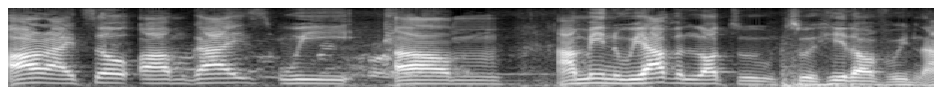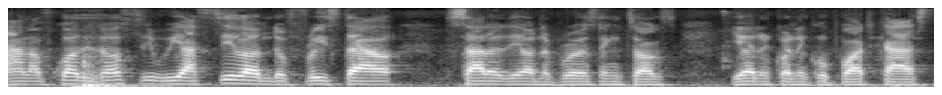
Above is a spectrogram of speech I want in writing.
All right, so um, guys, we um, I mean, we have a lot to to hit off with, and of course, it's also we are still on the freestyle Saturday on the Pro Talks here on the Chronicle Podcast.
